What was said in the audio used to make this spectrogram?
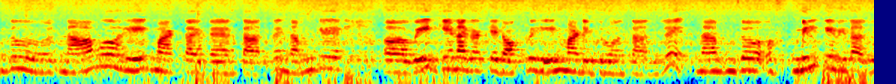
ಇದು ನಾವು ಹೇಗೆ ಮಾಡ್ತಾ ಇದ್ದೆ ಅಂತ ಅಂದರೆ, ನಮಗೆ ವೆಯ್ಟ್ ಗೇನ್ ಆಗೋಕ್ಕೆ ಡಾಕ್ಟ್ರ್ ಏನು ಮಾಡಿದ್ರು ಅಂತ ಅಂದರೆ ನಮ್ಮದು ಮಿಲ್ಕ್ ಏನಿದೆ ಅದು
